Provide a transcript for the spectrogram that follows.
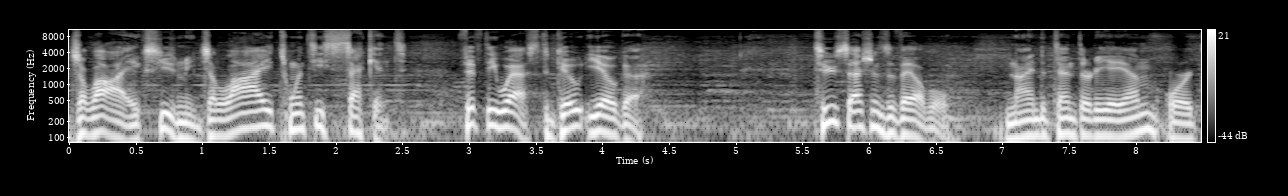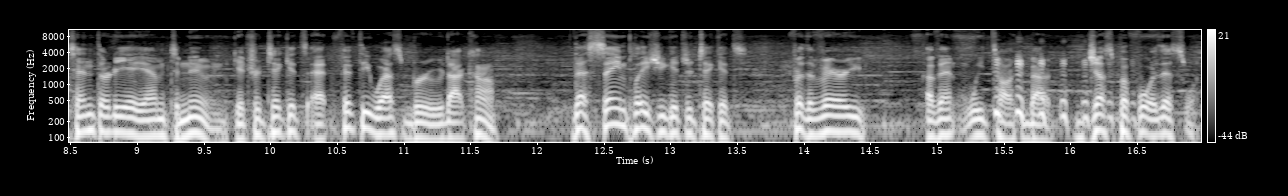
July, excuse me, July 22nd, 50 West Goat Yoga. Two sessions available, 9 to 10:30 a.m. or 10:30 a.m. to noon. Get your tickets at 50westbrew.com. The same place you get your tickets for the very event we talked about just before this one.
